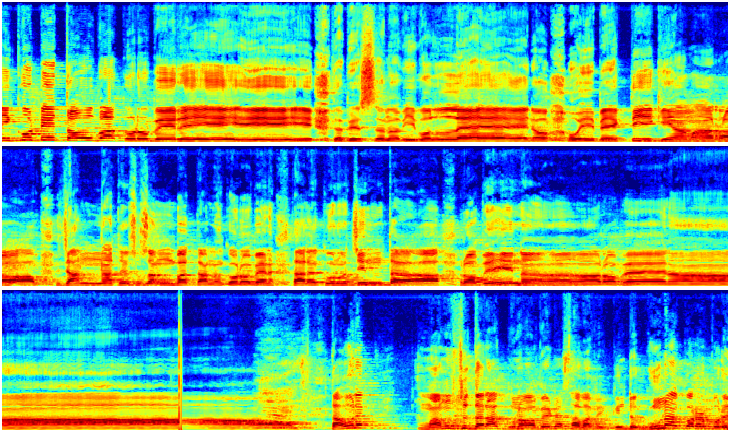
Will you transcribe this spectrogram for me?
নিকটে তওবা করবে রে তো বিশ্বনবী বললেন ওই ব্যক্তি কি আমার রব? জান্নাতে সুসংবাদ দান করবেন, তার কোনো চিন্তা রবে না রবে না। তাহলে মানুষের দ্বারা গুণা হবে এটা স্বাভাবিক, কিন্তু গুণা করার পরে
